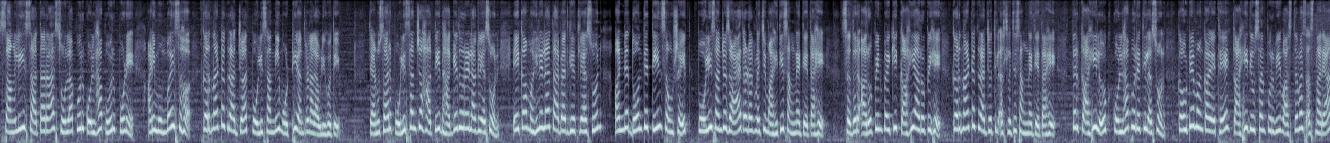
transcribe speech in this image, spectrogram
सांगली सातारा सोलापूर कोल्हापूर पुणे आणि मुंबईसह कर्नाटक राज्यात पोलिसांनी मोठी यंत्रणा लावली होती. त्यानुसार पोलिसांच्या हाती धागेदोरे लागले असून एका महिलेला ताब्यात घेतले असून अन्य दोन ते तीन संशयित पोलिसांच्या जाळ्यात अडकल्याची माहिती सांगण्यात येत आहे. सदर आरोपींपैकी काही आरोपी हे कर्नाटक राज्यातील असल्याचे सांगण्यात येत आहे. तर काही लोक कोल्हापूर येथील असून कवटे मंकाळ येथे काही दिवसांपूर्वी वास्तव्यास असणाऱ्या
